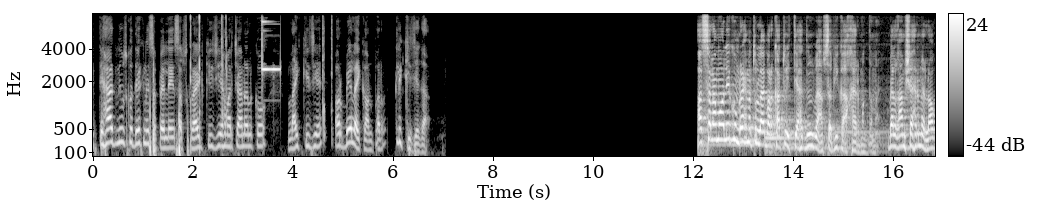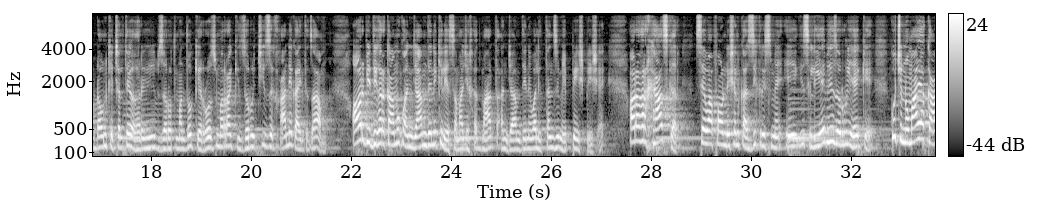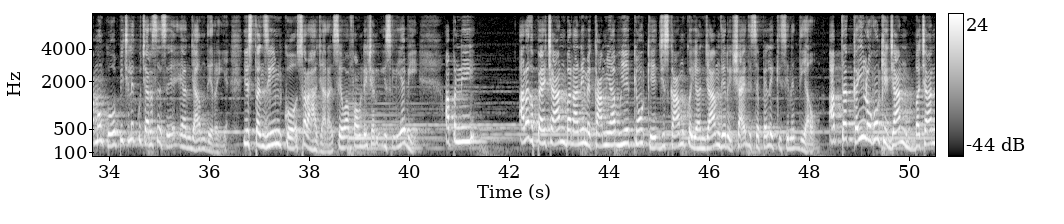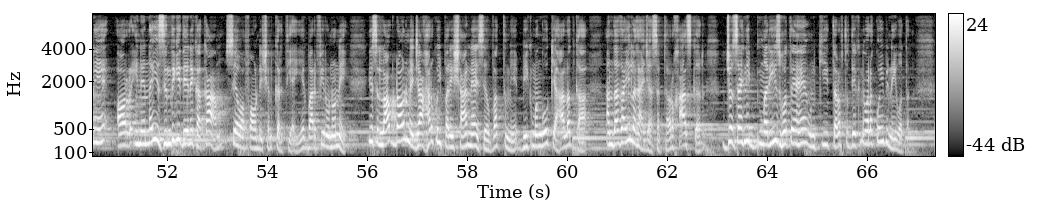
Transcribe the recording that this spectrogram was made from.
इतिहाद news को देखने से पहले सब्सक्राइब कीजिए हमारे चैनल को, लाइक कीजिए और बेल आइकॉन पर क्लिक कीजिएगा। वालेकुम रहमतुल्लाहि वरकत इतिहाद न्यूज़ में आप सभी का खैर मकदम है। बेलगाम शहर में लॉकडाउन के चलते गरीब, ज़रूरतमंदों के रोज़मर्रा की ज़रूरी चीज़ खाने का इंतज़ाम और भी दिगर कामों को अंजाम देने के लिए समाजी खदमात अंजाम देने वाली तंजीमें पेश पेश है। और अगर ख़ास कर सेवा फाउंडेशन का ज़िक्र इसमें एक इसलिए भी ज़रूरी है कि कुछ नुमाया कामों को पिछले कुछ अरसे से अंजाम दे रही है। इस तंजीम को सराहा जा रहा है। सेवा फाउंडेशन इसलिए भी अपनी अलग पहचान बनाने में कामयाब हुई है, क्योंकि जिस काम को यह अंजाम दे रही, शायद इससे पहले किसी ने दिया हो। अब तक कई लोगों की जान बचाने और इन्हें नई ज़िंदगी देने का काम सेवा फाउंडेशन करती आई एक बार फिर उन्होंने इस लॉकडाउन में जहाँ हर कोई परेशान है ऐसे वक्त में भीखमंगों की हालत का अंदाज़ा ही लगाया जा सकता है। और ख़ासकर जो जहनी मरीज़ होते हैं, उनकी तरफ़ तो देखने वाला कोई भी नहीं होता।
